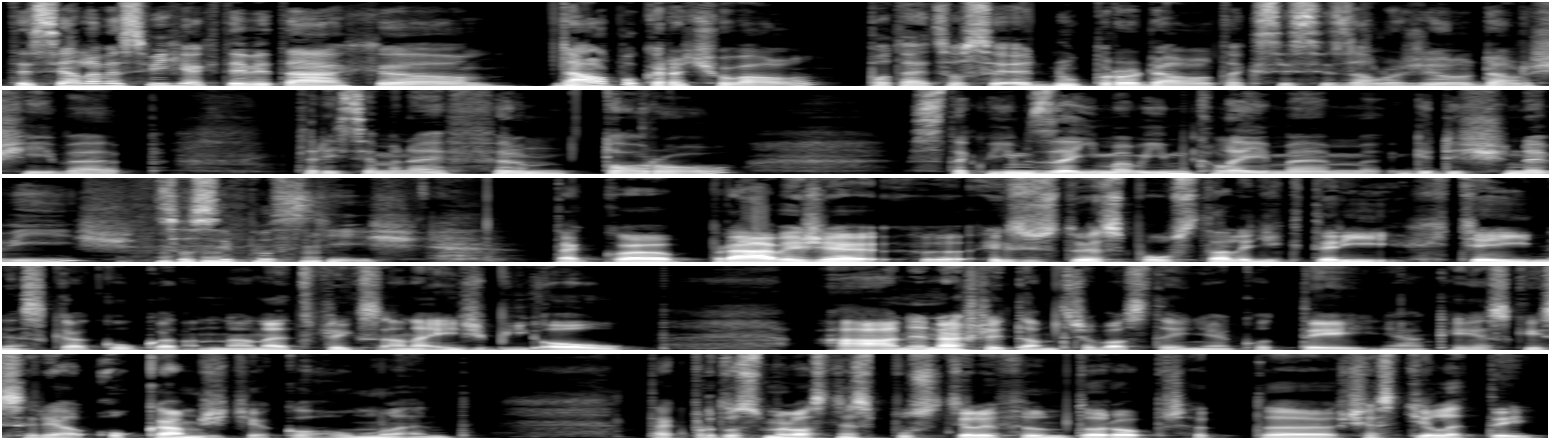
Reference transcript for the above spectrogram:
Ty jsi ale ve svých aktivitách eh, dál pokračoval. Po té, co si Ednu prodal, tak jsi si založil další web, který se jmenuje Film Toro s takovým zajímavým claimem, když nevíš, co si pustíš. tak eh, právě, že eh, existuje spousta lidí, kteří chtějí dneska koukat na Netflix a na HBO a nenašli tam třeba stejně jako ty nějaký hezký seriál okamžitě jako Homeland, tak proto jsme vlastně spustili Film Toro před šesti lety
